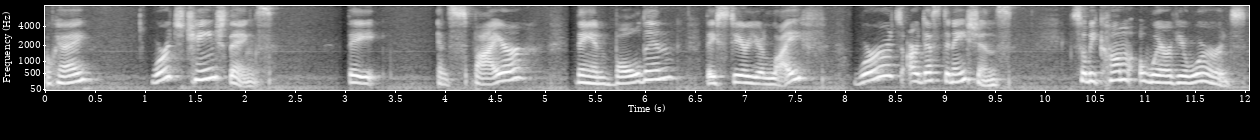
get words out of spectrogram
Okay? Words change things. They inspire, they embolden, they steer your life. Words are destinations. So become aware of your words.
